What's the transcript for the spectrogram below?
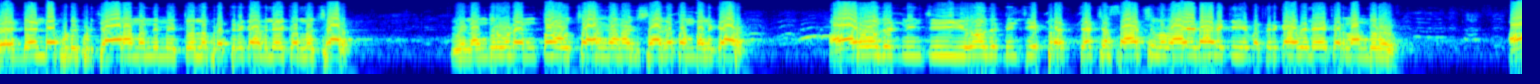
డెడ్ ఎండ్ అప్పుడు ఇప్పుడు చాలా మంది మిత్రులు పత్రికా విలేకరులు వచ్చారు. వీళ్ళందరూ కూడా ఎంతో ఉత్సాహంగా నాకు స్వాగతం పలికారు. ఆ రోజుటి నుంచి ఈ రోజుటి నుంచి ప్రత్యక్ష సాక్షులు రాయడానికి పత్రికా విలేకరులు అందరూ ఆ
